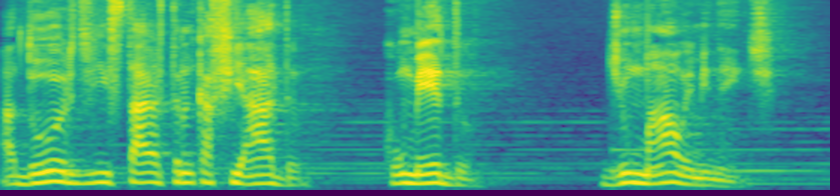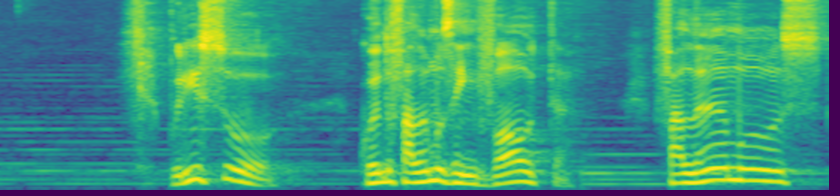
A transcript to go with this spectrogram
A dor de estar trancafiado, com medo de um mal eminente. Por isso, quando falamos em volta, falamos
